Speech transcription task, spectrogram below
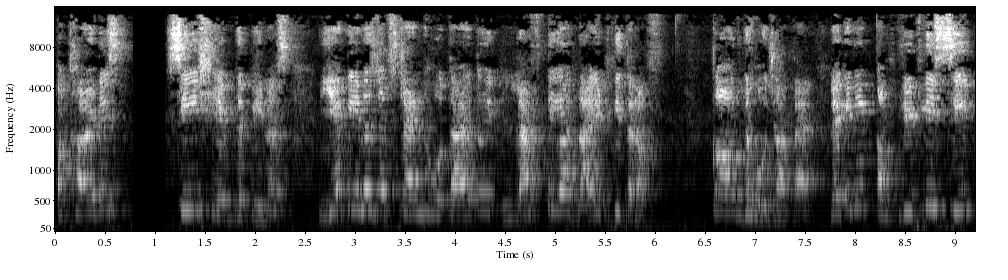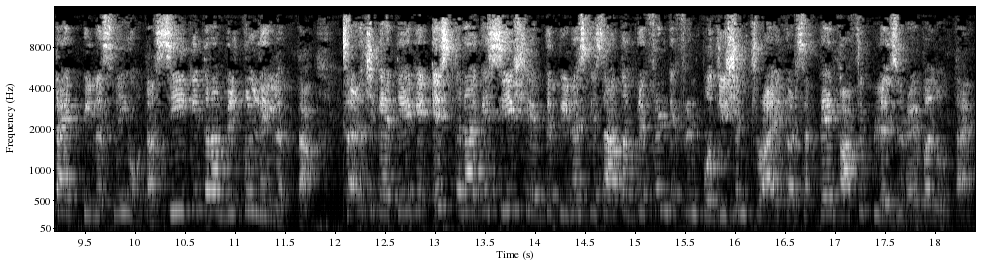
और third is C shaped penis ये पीनस जब स्टैंड होता है तो लेफ़्ट या राइट की तरफ़ कर्व्ड हो जाता है। लेकिन ये कम्प्लीटली सी टाइप पीनस नहीं होता। सी की तरह बिल्कुल नहीं लगता। सर्च कहती है कि इस तरह के सी शेप्ड पीनस के साथ आप डिफरेंट डिफरेंट पोजीशन ट्राई कर सकते हैं। काफ़ी प्लेजरेबल होता है।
